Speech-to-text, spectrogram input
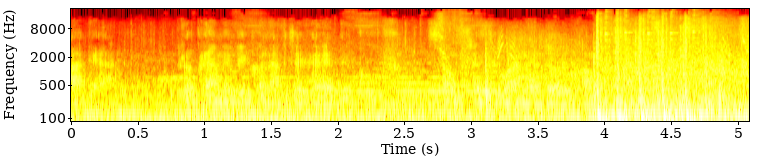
Uwaga! Programy wykonawcze heretyków są przesyłane do ruchomych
